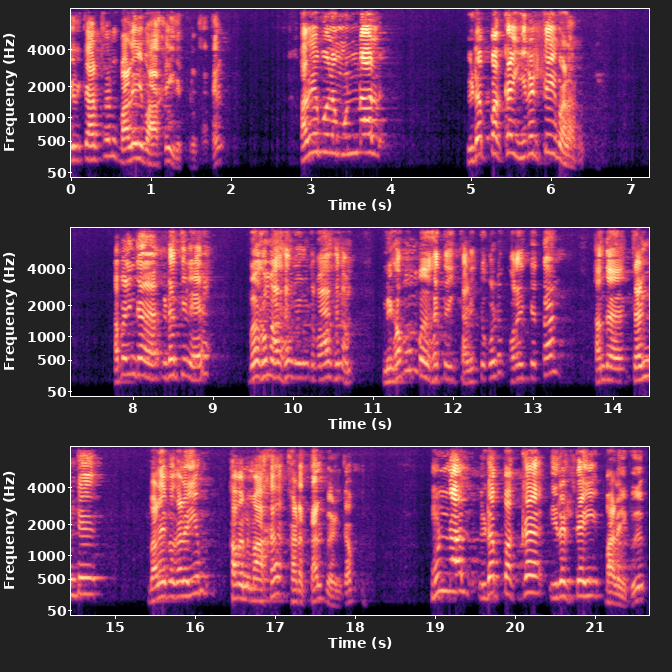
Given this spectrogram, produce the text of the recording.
கிரிக்காற்றன் வளைவாக இருக்கின்றது. அதே போல முன்னால் இடப்பக்க இரட்டை வளவு அப்ப இந்த இடத்திலே வேகமாக இருந்த வாகனம் மிகவும் வேகத்தை தணித்துக் கொண்டு குறைத்துத்தான் அந்த ரெண்டு வளைவுகளையும் கவனமாக கடத்தல் வேண்டும். முன்னால் இடப்பக்க இரட்டை வளைவு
